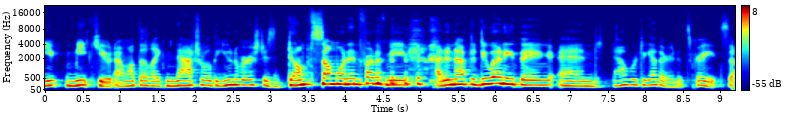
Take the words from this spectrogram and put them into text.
meet meet cute. I want the like natural. The universe just dumped someone in front of me. I didn't have to do anything, and now we're together, and it's great. So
